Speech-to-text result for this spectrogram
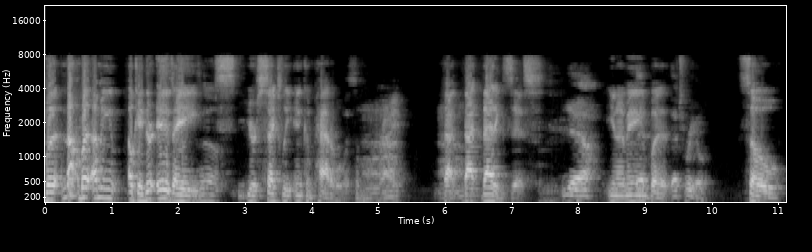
but no, but I mean, okay, there is a you're sexually incompatible with someone, mm-hmm. right? Mm-hmm. That that that exists. yeah, You know what I mean? that- but that's real. so,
